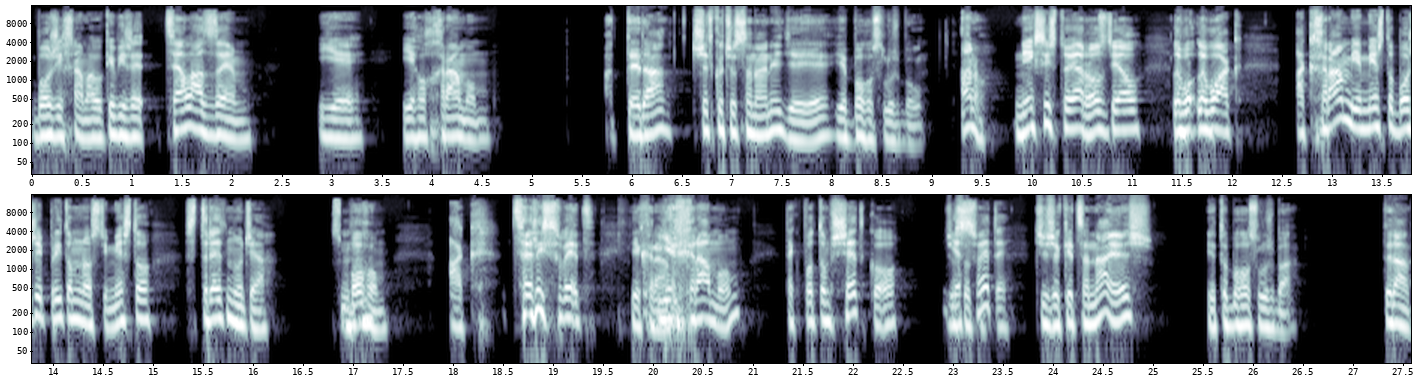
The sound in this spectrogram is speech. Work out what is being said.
Boží chrám. Ako keby, že celá zem je jeho chrámom. A teda všetko, čo sa na nej deje, je bohoslužbou. Áno, neexistuje rozdiel, lebo, lebo ak, ak chrám je miesto Božej prítomnosti, miesto stretnutia s Mhm. Bohom, ak celý svet Je chrám. je chrámom, tak potom všetko Čo je sa- svete. Čiže keď sa naješ, je to bohoslužba. Teda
